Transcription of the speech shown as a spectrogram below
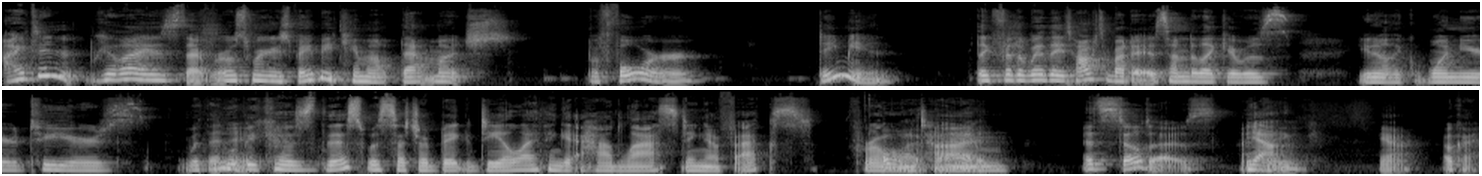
I didn't realize that Rosemary's Baby came out that much before Damien. Like for the way they talked about it, it sounded like it was, you know, like one year, two years within Well, it. because this was such a big deal, I think it had lasting effects for a Oh, I long bet. time. it still does. I Yeah. think. Yeah. Okay.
